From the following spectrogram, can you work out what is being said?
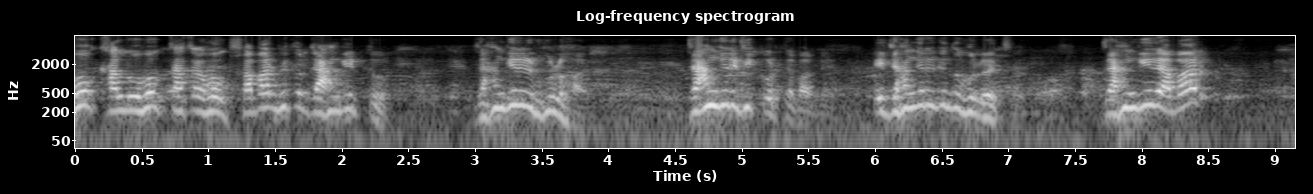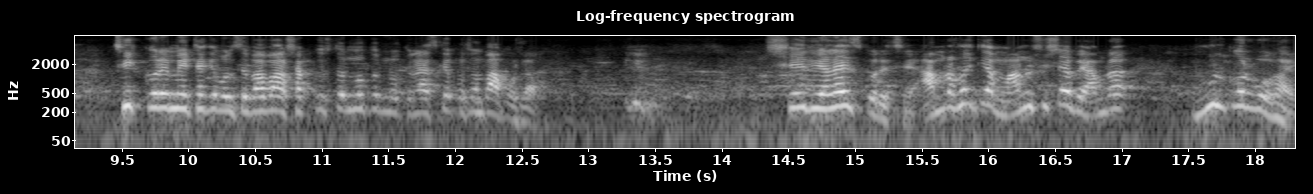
হোক, খালু হোক, চাচা হোক, সবার ভিতর জাহাঙ্গীর তো। জাহাঙ্গীরের ভুল হয়। জাহাঙ্গীরই ঠিক করতে পারবে। এই জাহাঙ্গীরের কিন্তু ভুল হয়েছে। জাহাঙ্গীর আবার ঠিক করে মেয়েটাকে বলছে, বাবা, সবকিছু তো নতুন নতুন। আজকে প্রথম বাপ সে রিয়েলাইজ করেছে, আমরা হয় কি, মানুষ হিসাবে আমরা ভুল করব ভাই।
